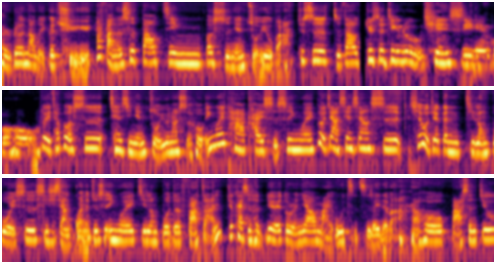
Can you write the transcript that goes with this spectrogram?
很热闹的一个区域，它反而是到近二十年左右吧，就是直到就是进入千禧年过后，对，差不多是千禧年左右那时候，因为它开始是因为会有这样现象，是其实我觉得跟吉隆坡也是息息相关的，就是因为吉隆坡的发展就开始很越来越多人要买屋子之类的嘛，然后巴生就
